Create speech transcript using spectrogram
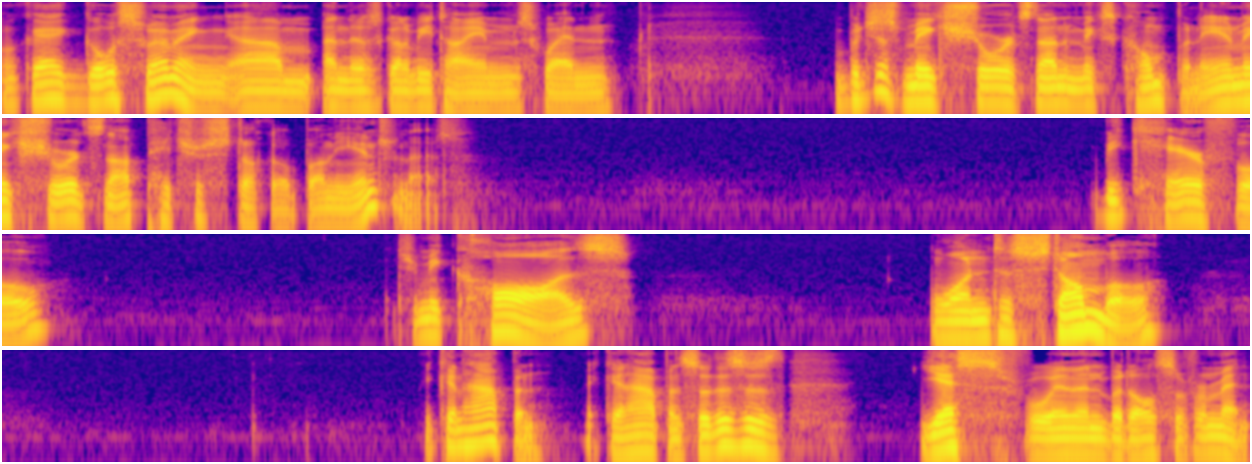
Okay, go swimming. Um, and there's going to be times when, but just make sure it's not a mixed company and make sure it's not pictures stuck up on the internet. Be careful that you cause one to stumble. It can happen. It can happen. So this is yes for women, but also for men.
